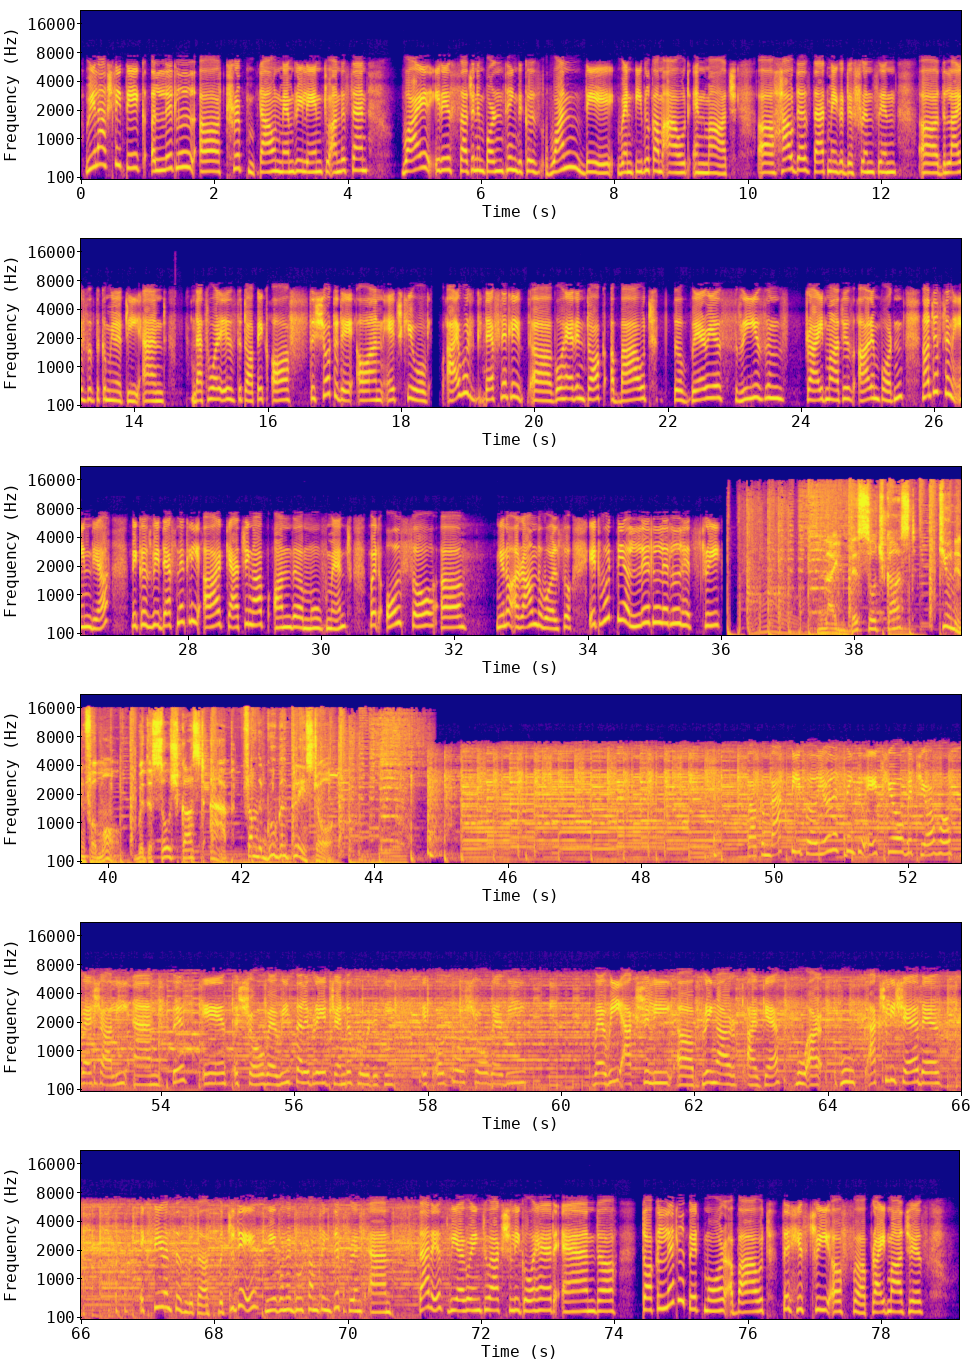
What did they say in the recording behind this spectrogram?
We'll actually take a little uh, trip down memory lane to understand why it is such an important thing because one day when people come out in March, uh, how does that make a difference in uh, the lives of the community? And that's what is the topic of the show today on HQO. I would definitely uh, go ahead and talk about the various reasons pride marches are important, not just in India, because we definitely are catching up on the movement, but also uh, you know, around the world. So it would be a little, little history. Like this Sochcast? Tune in for more with the Sochcast app from the Google Play Store. Welcome back, people. You're listening to HQO with your host, Vaishali, and this is a show where we celebrate gender fluidity. It's also a show where we where we actually uh, bring our, our guests who are who actually share their experiences with us. But today we are going to do something different, and that is we are going to actually go ahead and uh, talk a little bit more about the history of uh, pride marches.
